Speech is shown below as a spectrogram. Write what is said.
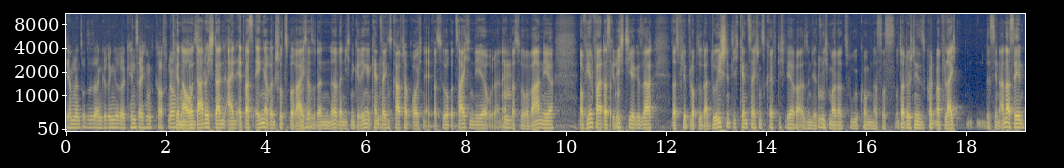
die haben dann sozusagen geringere Kennzeichnungskraft. Ne? Genau, und, und, dadurch dann einen etwas engeren Schutzbereich. Mhm. Also dann, ne, wenn ich eine geringe Kennzeichnungskraft habe, brauche ich eine etwas höhere Zeichennähe oder eine mhm. etwas höhere Warnnähe. Auf jeden Fall hat das Gericht hier gesagt, dass Flipflop sogar durchschnittlich kennzeichnungskräftig wäre. Also sind jetzt mhm. nicht mal dazu gekommen, dass das unterdurchschnittlich ist. Könnte man vielleicht ein bisschen anders sehen.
